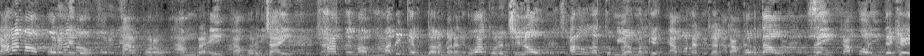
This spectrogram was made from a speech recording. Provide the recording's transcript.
কালামাও পরে নেব। তারপরও আমরা এই কাপড় চাই। ফাতেমা মালিকের দরবারে দোয়া করেছিল, আল্লাহ, তুমি আমাকে এমন একটা কাপড় দাও, যেই কাপড় দেখে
